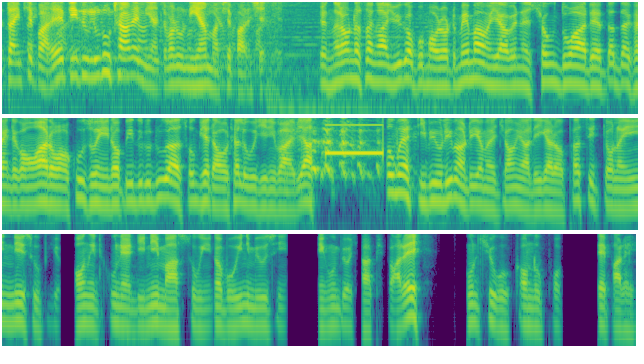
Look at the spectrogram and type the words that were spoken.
အတိုင်းဖြစ်ပါတယ်ပြည်သူလူထုထားတဲ့နေရာကျမတို့နေရာမှာဖြစ်ပါတယ်ရှင် ကဲ2025ရွေးကောက်ပွဲမှာတော့တမဲမမရဘဲနဲ့ရှုံးသွားတဲ့တက်တက်ခိုင်တကောင်ကတော့အခုဆိုရင်တော့ပြည်သူလူထုကဆုံးဖြတ်တာကိုထက်လို့ကြီးနေပါဗျာ။ဟုတ်မဲ့ဒီဗီဒီယိုလေးမှာတွေ့ရမယ့်အကြောင်းအရာလေးကတော့ဖက်စစ်တော်လိုင်းနေ့ဆိုပြီးတော့ခေါင်းစဉ်တစ်ခုနဲ့ဒီနေ့မှာဆိုရင်တော့ဘူကြီးနှမျိုးစီငုံပြောချဖြစ်ပါတယ်။ငုံတချို့ကိုကောင်းလို့ဖော်ပြပါတယ်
